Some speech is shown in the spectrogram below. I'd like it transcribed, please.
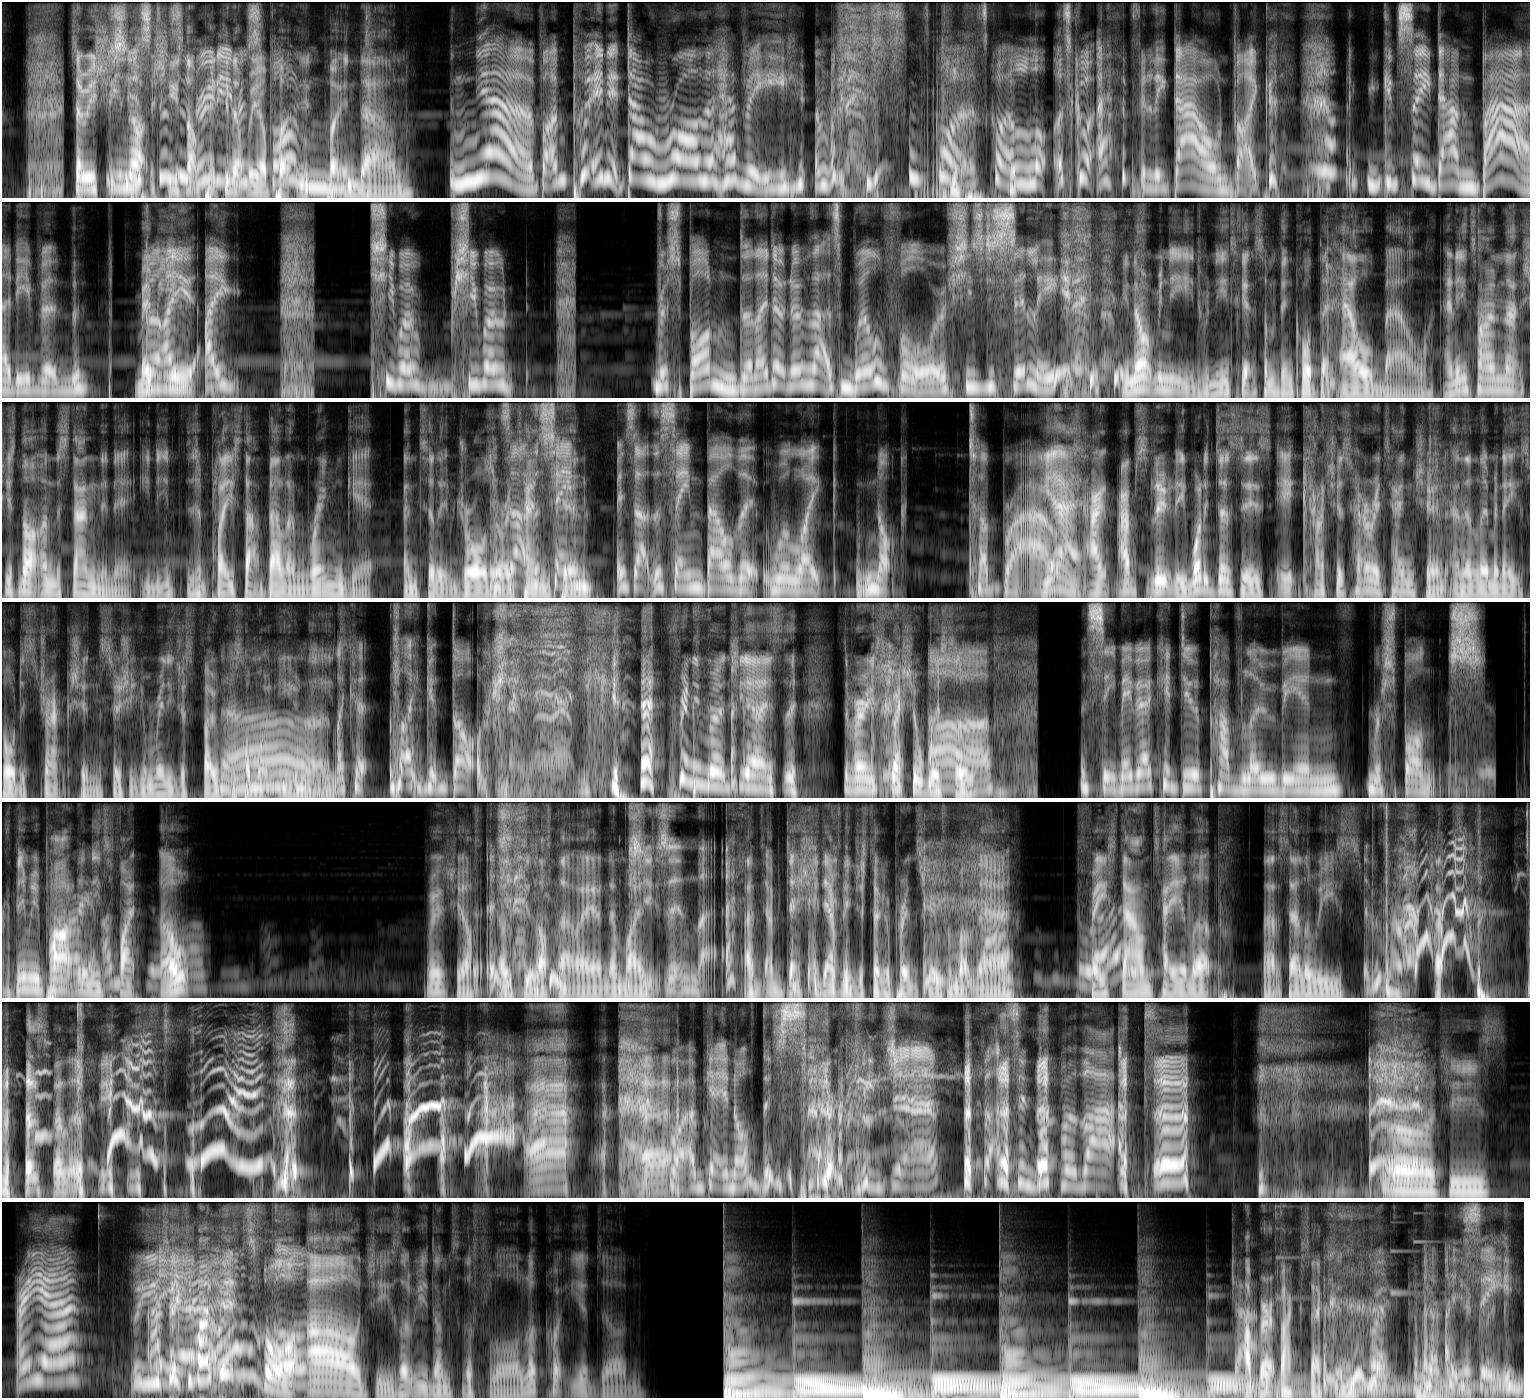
So is she, She not? She's not picking really up what you're putting, putting down. Yeah, but I'm putting it down rather heavy. It's quite it's quite a lot. It's quite heavily down, but I could, I, you could say down bad even. Maybe but you- I, I, she won't she won't respond, and I don't know if that's willful or if she's just silly. You know what we need? We need to get something called the L bell. Anytime that she's not understanding it, you need to place that bell and ring it until it draws is her that the attention. same? Is that the same bell that will like knock Tubrat out? Yeah, I, absolutely. What it does is it catches her attention and eliminates all distractions, so she can really just focus on what you Ah, need. Like a like a dog. Pretty much, yeah. It's a, it's a very special whistle. Ah. Let's see. Maybe I could do a Pavlovian response. I think we partly need to find. Oh, where's she off? Oh, she's off that way. Never mind. She's in there. I, I'm de- she definitely just took a print screen from up there. Face down, tail up. That's Eloise. That's, that's Eloise. right, I'm getting off this therapy chair. That's enough of that. oh, jeez. Are yeah. What are you Oh, taking yeah. my bits Oh, for? oh. Oh, jeez. Look what you've done to the floor. Look what you've done. I'll be right back a second. Wait, come here. I Mia, quick. see.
